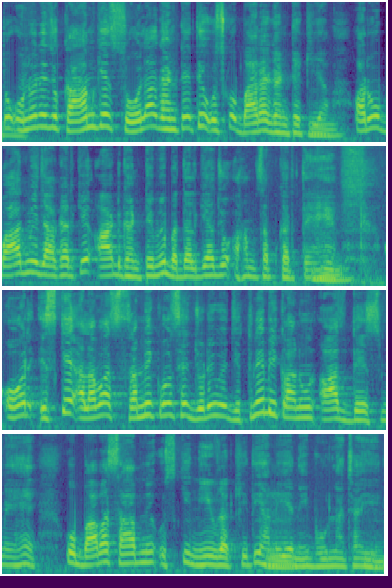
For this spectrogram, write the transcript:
तो उन्होंने जो काम के 16 घंटे थे उसको 12 घंटे किया। और वो बाद में जाकर के आठ घंटे में बदल गया जो हम सब करते हैं। और इसके अलावा श्रमिकों से जुड़े हुए जितने भी कानून आज देश में हैं वो बाबा साहब ने उसकी नींव रखी थी। हमें ये नहीं भूलना चाहिए।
